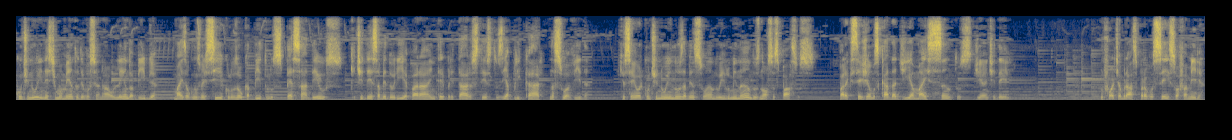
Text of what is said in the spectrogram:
continue neste momento devocional lendo a Bíblia, mais alguns versículos ou capítulos, peça a Deus que te dê sabedoria para interpretar os textos e aplicar na sua vida. Que o Senhor continue nos abençoando e iluminando os nossos passos para que sejamos cada dia mais santos diante dele. Um forte abraço para você e sua família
